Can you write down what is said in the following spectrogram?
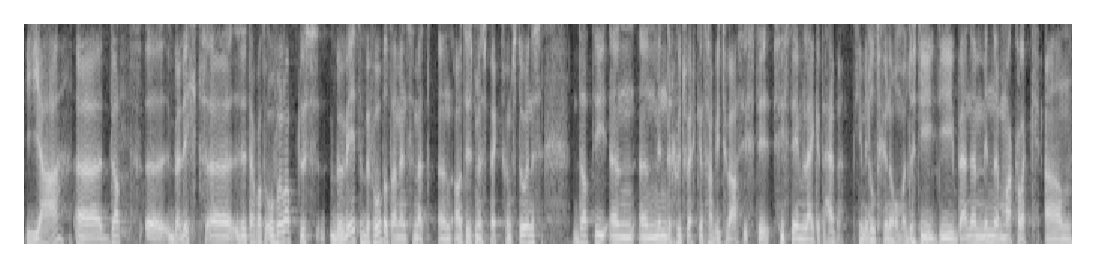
Ja, uh, dat, uh, wellicht uh, zit daar wat overlap. Dus we weten bijvoorbeeld dat mensen met een autisme spectrumstoornis dat die een, een minder goed werkend habituatiesysteem lijken te hebben, gemiddeld genomen. Dus die, die wennen minder makkelijk aan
